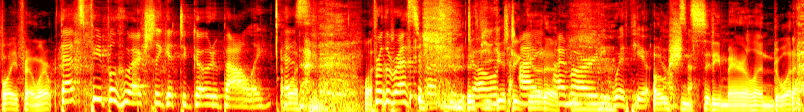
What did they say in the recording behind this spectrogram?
boyfriend, whatever. That's people who actually get to go to Bali. As- What- For the rest of us who don't, get to go I, I'm already with you. Ocean sorry. City, Maryland, whatever.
